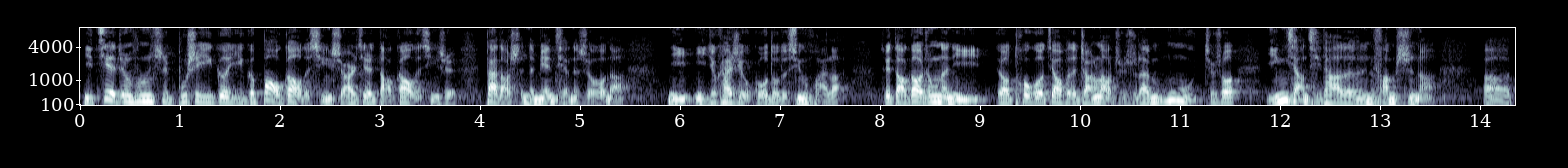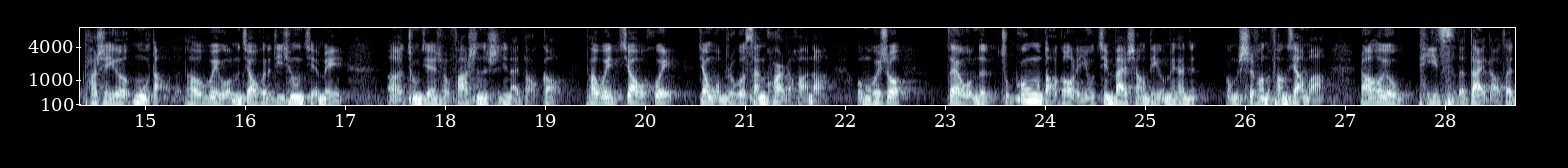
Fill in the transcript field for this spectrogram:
你借这种方式，不是一个一个报告的形式，而借着祷告的形式带到神的面前的时候呢，你你就开始有国度的胸怀了。所以祷告中呢，你要透过教会的长老指示来牧，就是说影响其他的方式呢，呃，他是一个牧导的，他为我们教会的弟兄姐妹。呃，中间所发生的事情来祷告，他为教会，像我们如果三块的话呢，我们会说，在我们的公共祷告里有敬拜上帝，我们看这我们释放的方向嘛，然后有彼此的带到，在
